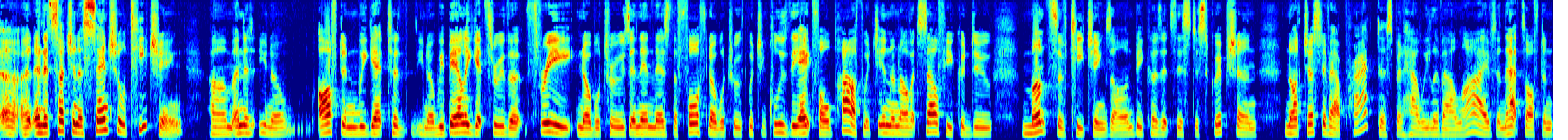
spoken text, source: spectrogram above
uh, and it's such an essential teaching um, and you know, often we get to you know we barely get through the three noble truths, and then there's the fourth noble truth, which includes the eightfold path, which in and of itself you could do months of teachings on because it's this description not just of our practice but how we live our lives, and that's often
